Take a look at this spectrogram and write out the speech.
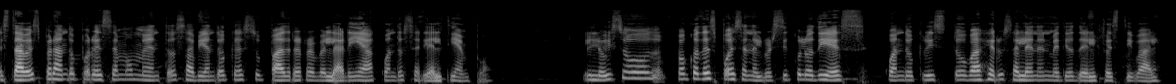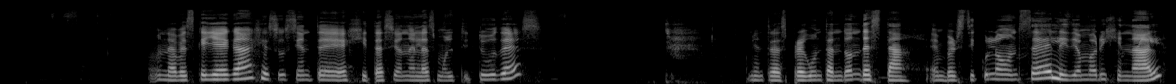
Estaba esperando por ese momento, sabiendo que su padre revelaría cuándo sería el tiempo. Y lo hizo poco después, en el versículo 10, cuando Cristo va a Jerusalén en medio del festival. Una vez que llega, Jesús siente agitación en las multitudes. Mientras preguntan, ¿dónde está? En versículo 11, el idioma original,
